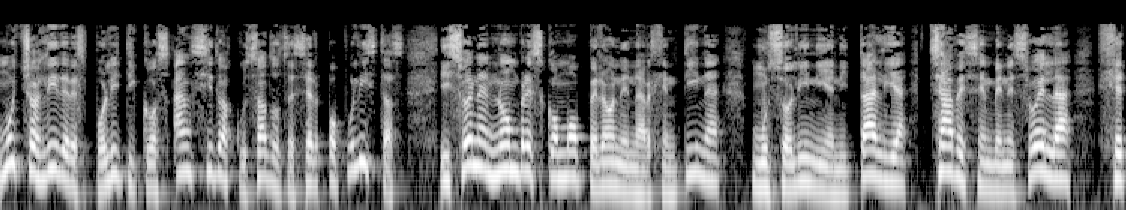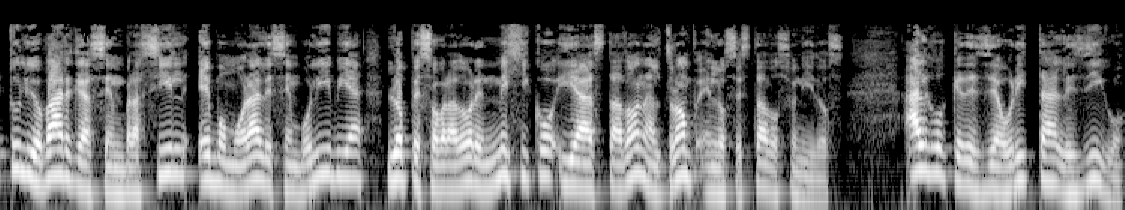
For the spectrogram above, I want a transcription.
Muchos líderes políticos han sido acusados de ser populistas y suenan nombres como Perón en Argentina, Mussolini en Italia, Chávez en Venezuela, Getulio Vargas en Brasil, Evo Morales en Bolivia, López Obrador en México y hasta Donald Trump en los Estados Unidos. Algo que desde ahorita les digo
